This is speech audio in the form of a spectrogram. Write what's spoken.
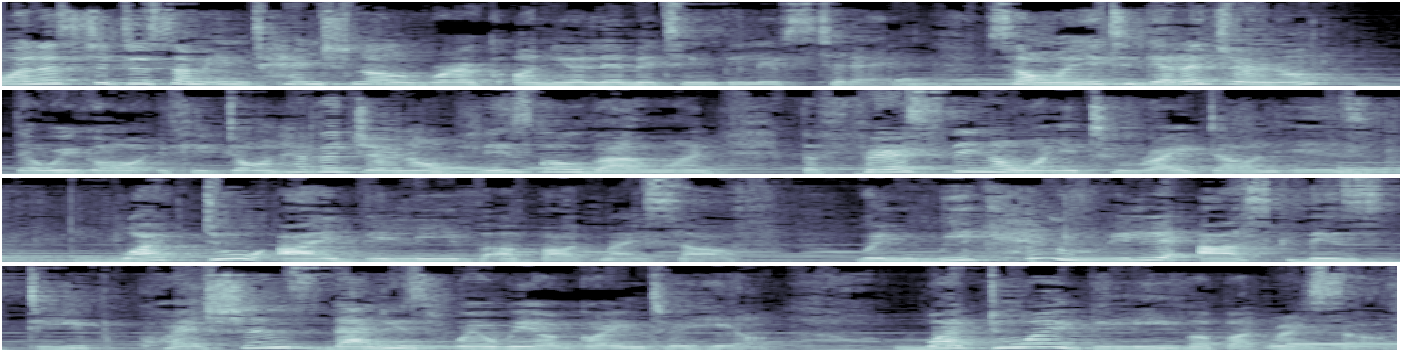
I want us to do some intentional work on your limiting beliefs today. So I want you to get a journal. There we go. If you don't have a journal, please go buy one. The first thing I want you to write down is what do I believe about myself? When we can really ask these deep questions, that is where we are going to heal. What do I believe about myself?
